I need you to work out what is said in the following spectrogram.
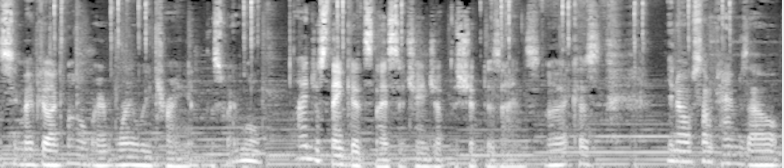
So you might be like, well, why, why, are we trying it this way? Well, I just think it's nice to change up the ship designs, because, uh, you know, sometimes I'll,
